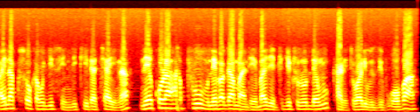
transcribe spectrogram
balina kusooka kugisindikira china nekola approve nebagamba nti ebajeti tugitunuddemu kale tewali buzibu oba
